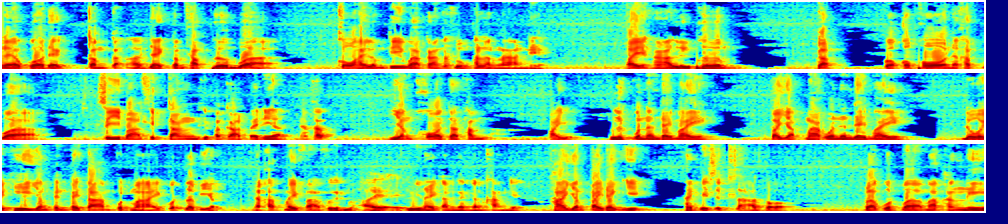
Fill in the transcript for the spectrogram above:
แล้วก็ได้กำกับได้กำชับเพิ่มว่า ขอให้รัฐมนตรีว่าการกระทรวงพลังงานเนี่ยไปหาลือเพิ่มกับกกพนะครับว่า 4บาท10ตังค์ที่ประกาศไปเนี่ยนะครับ ยังพอจะทำไปลึกกว่านั้นได้ไหมประหยัดมากกว่านั้นได้ไหมโดยที่ยังเป็นไปตามกฎหมายกฎระเบียบนะครับ ไม่ฝ่าฝืนไอ้วินัยการเงินการคลังเนี่ย ถ้ายังไปได้อีกให้ไปศึกษาต่อ ปรากฏว่ามาครั้งนี้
